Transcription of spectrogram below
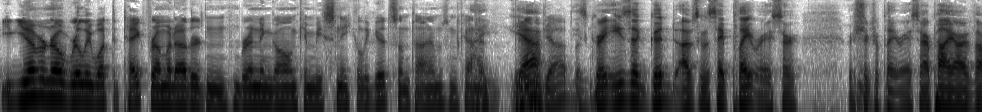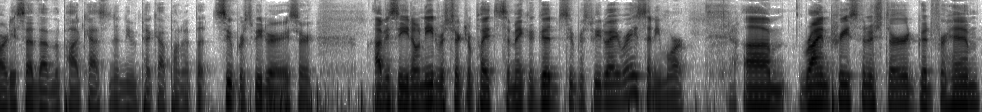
You, you never know really what to take from it, other than Brendan Gaughan can be sneakily good sometimes and kind of do yeah, job. he's great. He's a good. I was going to say plate racer, restrictor plate racer. I probably have already said that in the podcast and didn't even pick up on it. But super speedway racer. obviously you don't need restrictor plates to make a good super speedway race anymore. Um, Ryan Preece finished third, good for him.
